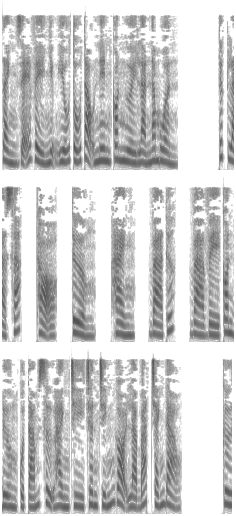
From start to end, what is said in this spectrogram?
rành rẽ về những yếu tố tạo nên con người là năm uẩn. Tức là sắc, thọ, tưởng, hành, và thức, và về con đường của tám sự hành trì chân chính gọi là bát chánh đạo. Cư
